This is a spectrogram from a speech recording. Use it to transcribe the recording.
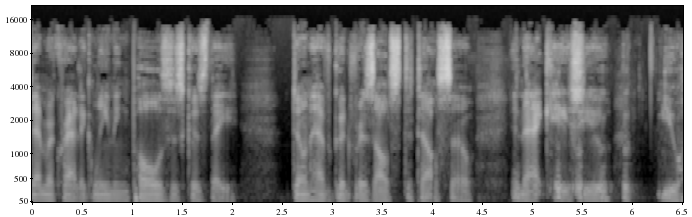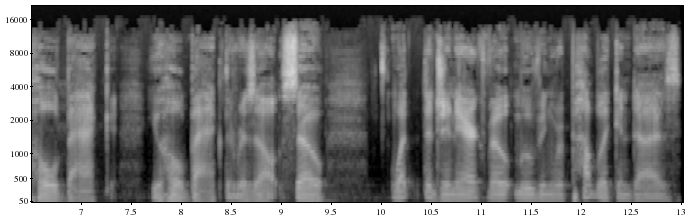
Democratic leaning polls is because they don't have good results to tell. So in that case, you you hold back you hold back the results. So what the generic vote moving Republican does,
